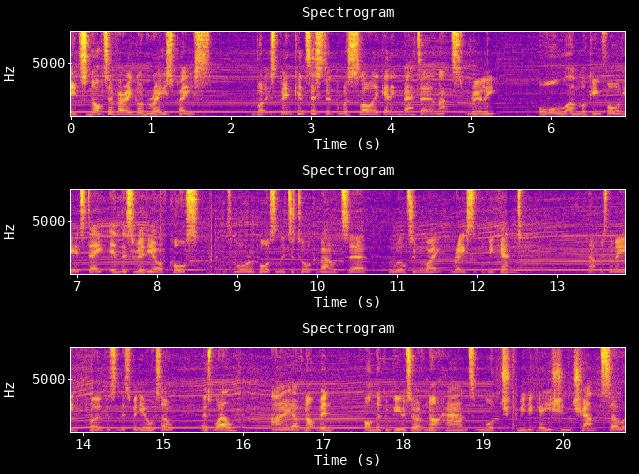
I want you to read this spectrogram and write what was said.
It's not a very good race pace, but it's been consistent and we're slowly getting better and that's really all I'm looking for here today in this video. Of course, more importantly to talk about uh, the World Superbike race at the weekend. That was the main purpose of this video. So, as well, I have not been on the computer, I've not had much communication chance, so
